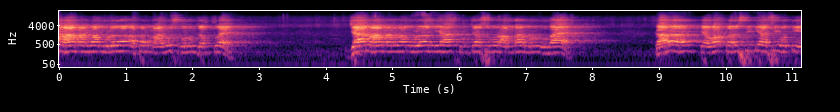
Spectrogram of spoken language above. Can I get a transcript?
महामानवामुळं आपण माणूस म्हणून जगतोय ज्या महामानवामुळं मी आज तुमच्यासमोर आमदार म्हणून उभा आहे कारण तेव्हा परिस्थिती अशी होती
